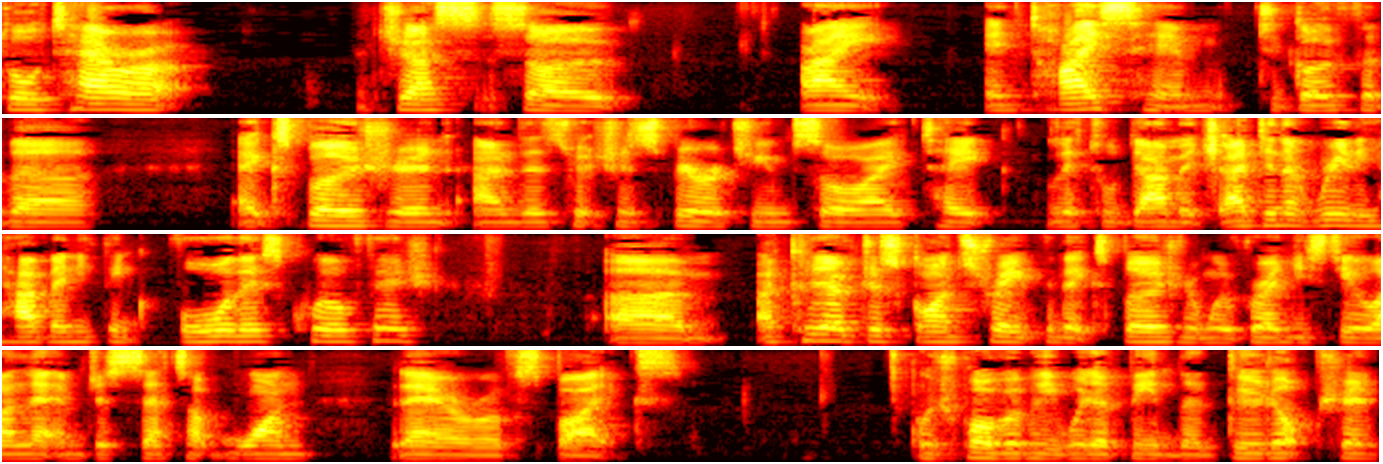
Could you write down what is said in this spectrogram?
Torterra just so I entice him to go for the explosion and then switch in Spiritomb so I take little damage. I didn't really have anything for this Qwilfish, um, I could have just gone straight for the explosion with Registeel and let him just set up one layer of spikes, which probably would have been the good option.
